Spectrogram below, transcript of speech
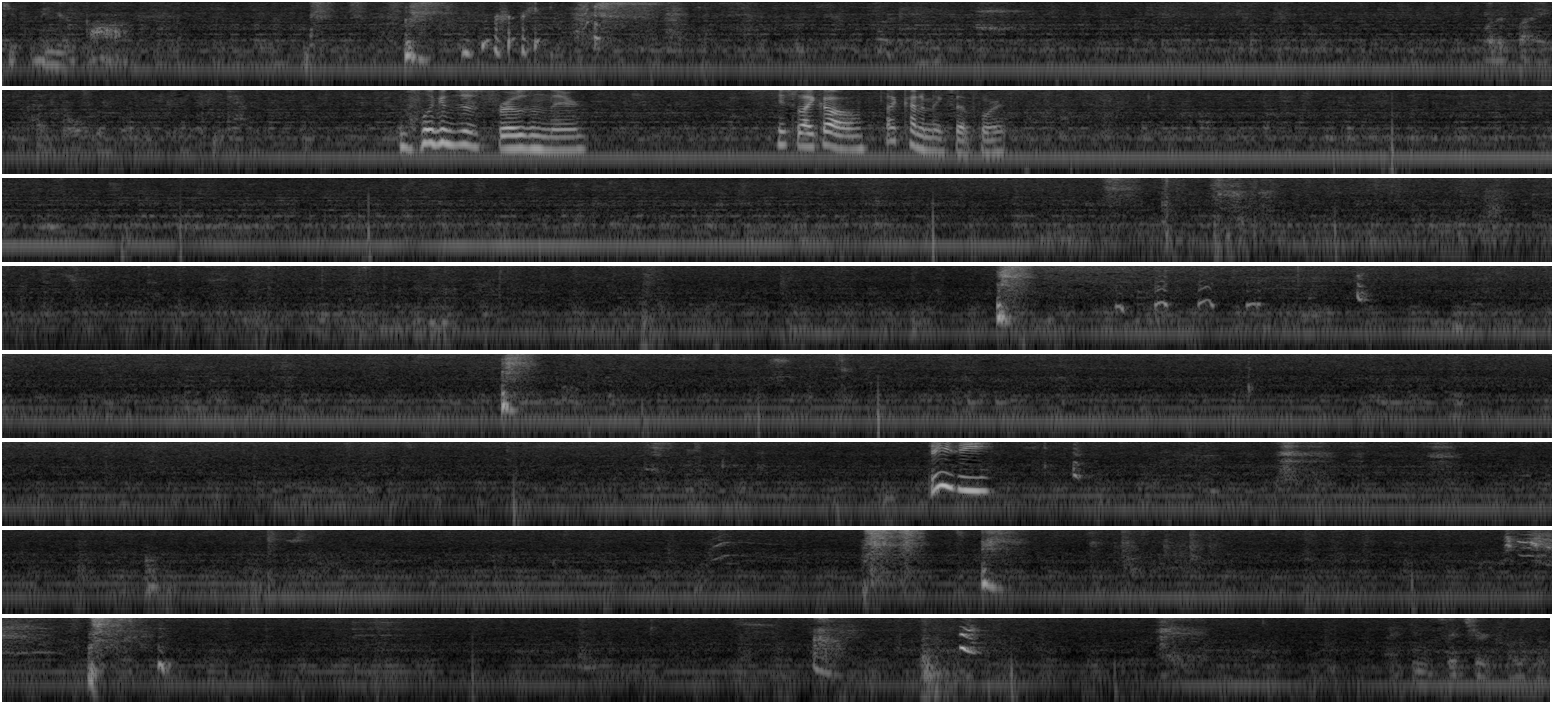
Give me your paw. It's okay. What if I pet both of them at the same time? Logan's just frozen there. He's like, oh, that kind of makes up for it. Daisy! Switch your clothes.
